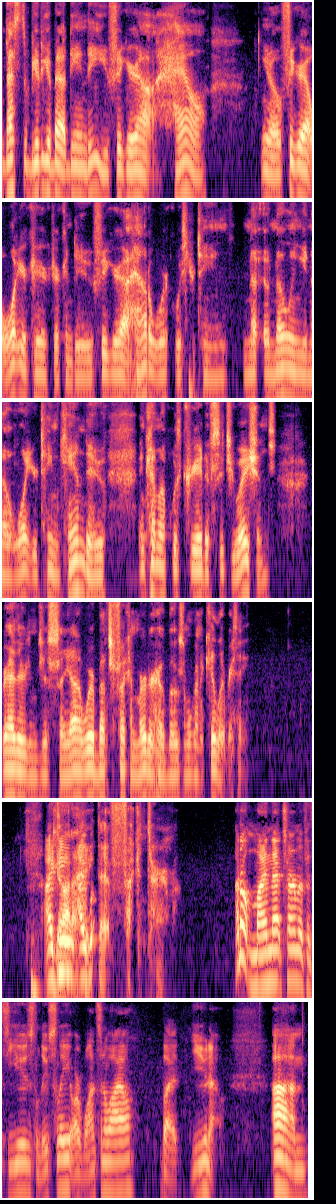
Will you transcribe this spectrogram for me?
that's the beauty about D&D. You figure out how you know, figure out what your character can do, figure out how to work with your team, knowing you know what your team can do and come up with creative situations rather than just say, "Ah, oh, we're a bunch of fucking murder hobos and we're going to kill everything." I God, do. I hate that fucking term. I don't mind that term if it's used loosely or once in a while but you know. Um,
